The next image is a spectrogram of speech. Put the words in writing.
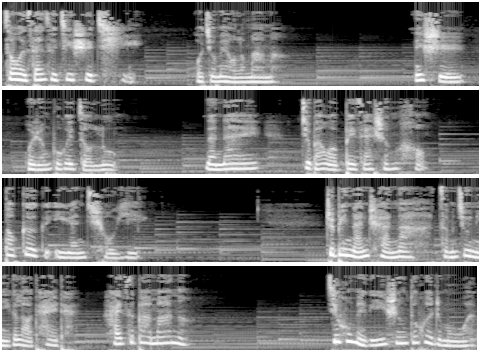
从我三岁记事起，我就没有了妈妈。那时我仍不会走路，奶奶。就把我背在身后，到各个医院求医。这病难缠呐，怎么就你一个老太太？孩子爸妈呢？几乎每个医生都会这么问。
